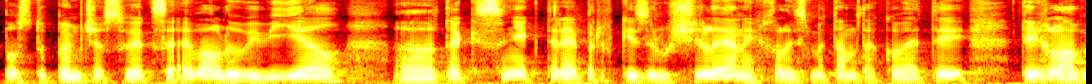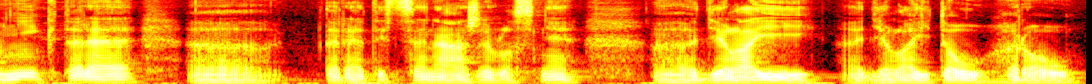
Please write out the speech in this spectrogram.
postupem času, jak se Evaldo vyvíjel, tak se některé prvky zrušily a nechali jsme tam takové ty, ty hlavní, které, eh, které ty scénáře vlastně eh, dělají, dělají tou hrou.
